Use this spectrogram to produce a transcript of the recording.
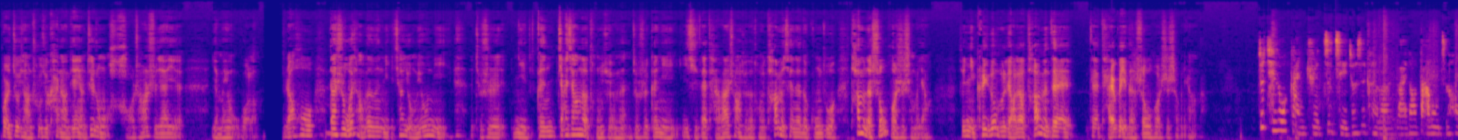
或者就想出去看场电影，这种好长时间也也没有过了。然后，但是我想问问你，像有没有你，就是你跟家乡的同学们，就是跟你一起在台湾上学的同学，他们现在的工作，他们的生活是什么样？就你可以跟我们聊聊他们在在台北的生活是什么样的。就其实我感觉自己就是可能来到大陆之后，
